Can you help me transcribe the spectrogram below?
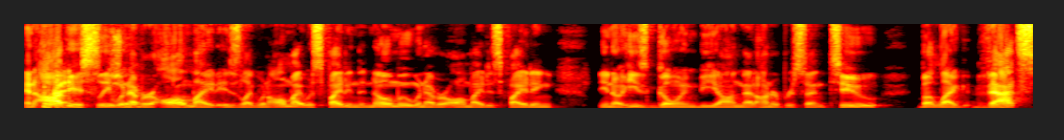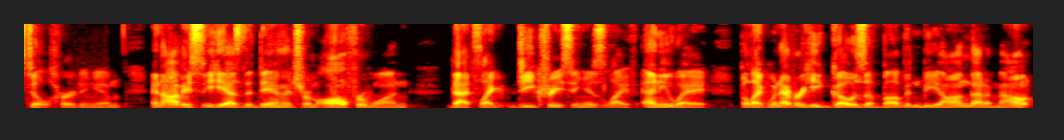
And obviously, sure. whenever All Might is like when All Might was fighting the Nomu, whenever All Might is fighting, you know, he's going beyond that 100% too, but like that's still hurting him. And obviously, he has the damage from All for One that's like decreasing his life anyway. But like whenever he goes above and beyond that amount,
